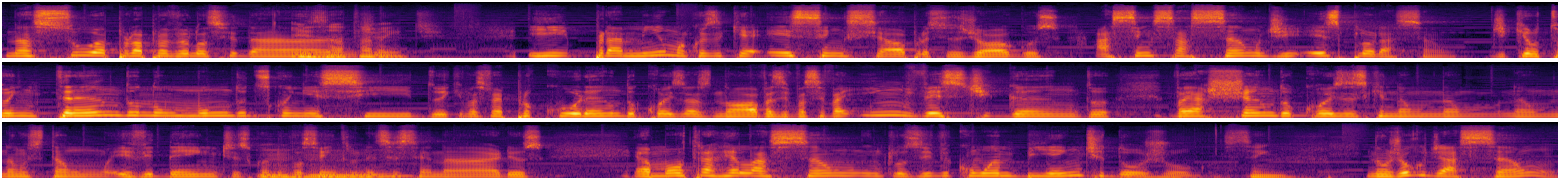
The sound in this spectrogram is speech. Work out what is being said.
na sua própria velocidade. Exatamente. E pra mim uma coisa que é essencial pra esses jogos, a sensação de exploração, de que eu tô entrando num mundo desconhecido e que você vai procurando coisas novas e você vai investigando, vai achando coisas que não, não, não, não estão evidentes quando você entra nesses cenários. É uma outra relação, inclusive, com o ambiente do jogo. Sim. Num jogo de ação,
